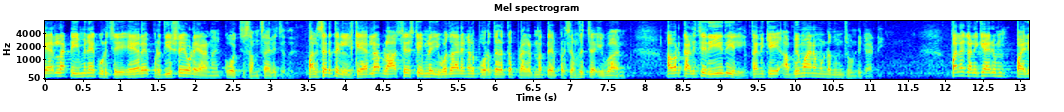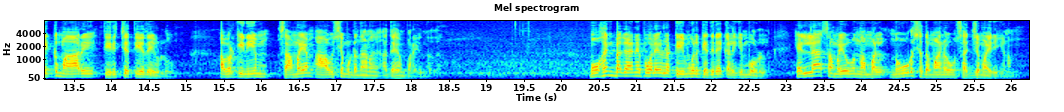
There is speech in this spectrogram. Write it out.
കേരള ടീമിനെ കുറിച്ച് ഏറെ പ്രതീക്ഷയോടെയാണ് കോച്ച് സംസാരിച്ചത്. മത്സരത്തിൽ കേരള ബ്ലാസ്റ്റേഴ്സ് ടീമിലെ യുവതാരങ്ങൾ പുറത്തെടുത്ത പ്രകടനത്തെ പ്രശംസിച്ച ഇവാൻ അവർ കളിച്ച രീതിയിൽ തനിക്ക് അഭിമാനമുണ്ടെന്നും ചൂണ്ടിക്കാട്ടി. പല കളിക്കാരും പരിക്ക് മാറി തിരിച്ചെത്തിയതേയുള്ളൂ അവർക്ക് ഇനിയും സമയം ആവശ്യമുണ്ടെന്നാണ് അദ്ദേഹം പറയുന്നത്. മോഹൻ ബഗാനെ പോലെയുള്ള ടീമുകൾക്കെതിരെ കളിക്കുമ്പോൾ എല്ലാ സമയവും നമ്മൾ നൂറ് ശതമാനവും സജ്ജമായിരിക്കണം.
